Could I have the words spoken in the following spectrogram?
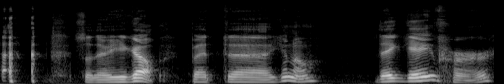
so there you go. But uh, you know, they gave her,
